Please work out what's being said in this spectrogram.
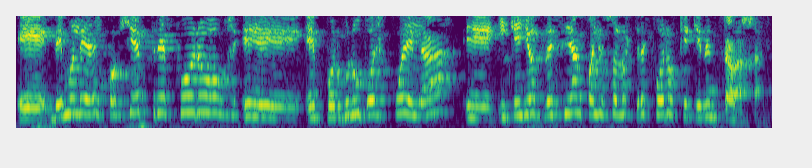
eh, démosle a escoger tres foros eh, eh, por grupo escuela eh, y que ellos decían cuáles son los tres foros que quieren trabajar.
